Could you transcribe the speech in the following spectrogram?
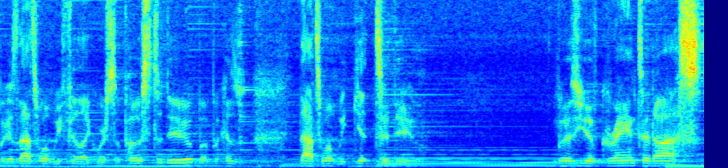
because that's what we feel like we're supposed to do, but because that's what we get to do. Because you have granted us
